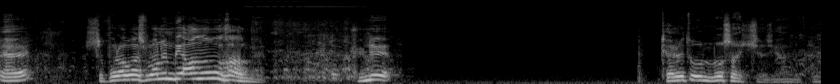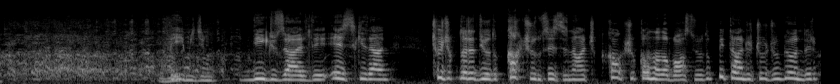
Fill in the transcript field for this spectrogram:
Evet. Sıfıra basmanın bir anlamı kalmıyor. Şimdi TRT onu nasıl açacağız yani? Beyimciğim ne güzeldi. Eskiden çocuklara diyorduk kalk şunun sesini aç, kalk şu kanala bas diyorduk. Bir tane çocuğu gönderip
